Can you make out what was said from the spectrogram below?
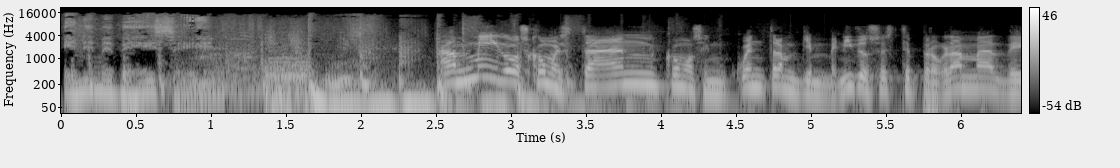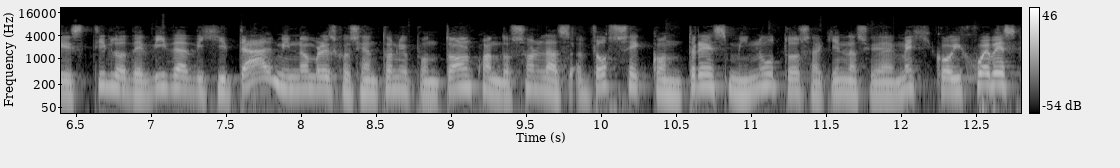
en MBS. Amigos, ¿cómo están? ¿Cómo se encuentran? Bienvenidos a este programa de estilo de vida digital. Mi nombre es José Antonio Pontón, cuando son las 12 con 3 minutos aquí en la Ciudad de México y jueves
